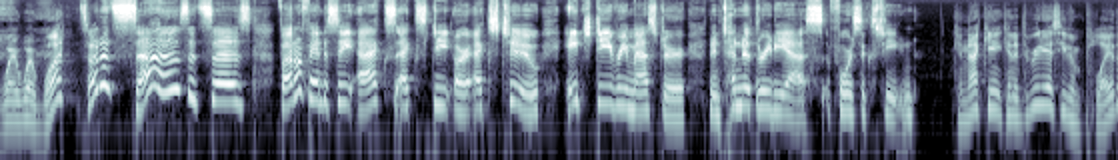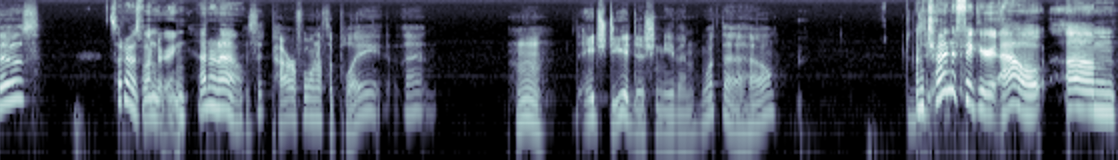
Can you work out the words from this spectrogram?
Wait, wait, what? That's what it says. It says Final Fantasy X, XD, or X2 HD Remaster, Nintendo 3DS, 416. Can that game? Can a 3DS even play those? That's what I was wondering. I don't know. Is it powerful enough to play that? Hmm. HD edition, even. What the hell? I'm trying to figure it out. Um,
